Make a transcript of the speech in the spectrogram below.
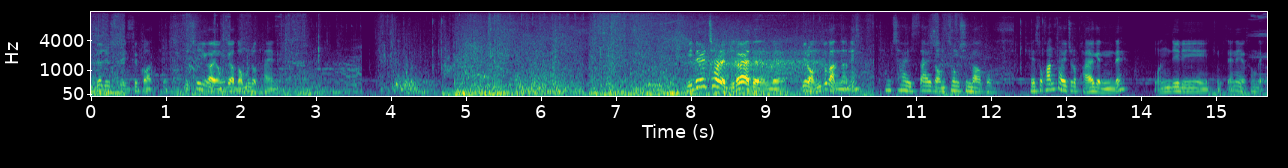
비벼질 수도 있을 것 같아. 수시기가 연계가 너무 좋다 얘네. 미들 차를 밀어야 되는데 밀 엄두가 안 나네? 템 차이 사이즈 엄청 심하고 계속 한타 위주로 봐야겠는데? 원딜이 좀 세네요 상대가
